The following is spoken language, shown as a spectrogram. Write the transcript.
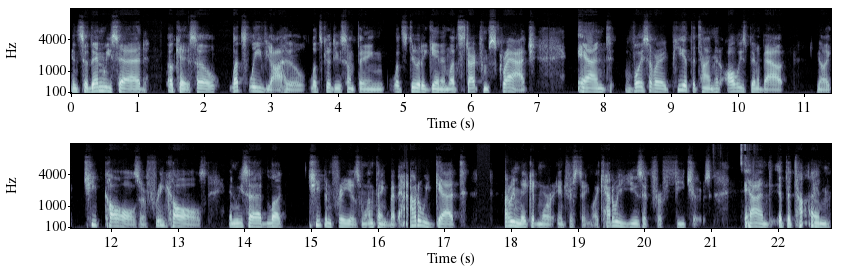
And so then we said, okay, so let's leave Yahoo. Let's go do something. Let's do it again and let's start from scratch. And voice over IP at the time had always been about, you know, like cheap calls or free calls. And we said, look, cheap and free is one thing, but how do we get how do we make it more interesting? Like how do we use it for features? And at the time,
